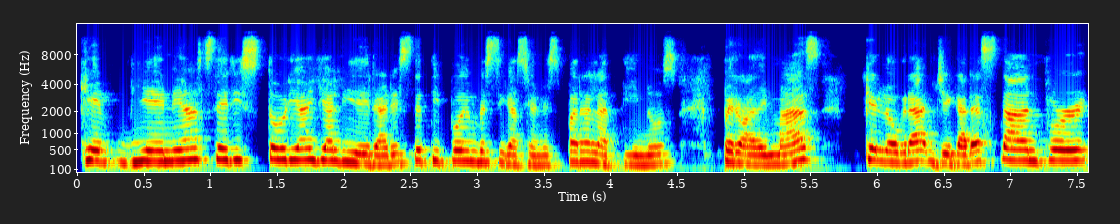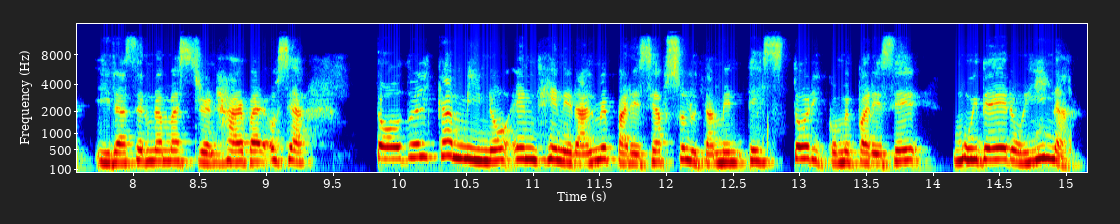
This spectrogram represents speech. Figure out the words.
que viene a hacer historia y a liderar este tipo de investigaciones para latinos, pero además que logra llegar a Stanford, ir a hacer una maestría en Harvard, o sea, todo el camino en general me parece absolutamente histórico, me parece muy de heroína.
